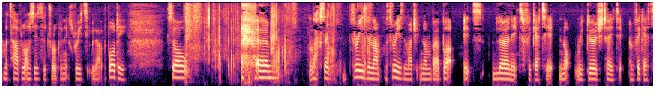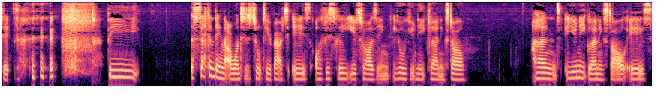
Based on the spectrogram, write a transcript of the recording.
metabolizes the drug and excretes it without the body. So, um, like I said, three is the three is the magic number, but it's learn it, forget it, not regurgitate it and forget it. the the second thing that I wanted to talk to you about is obviously utilizing your unique learning style. And unique learning style is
